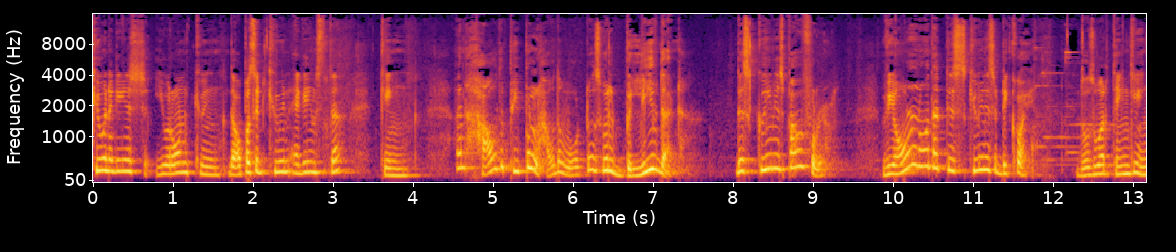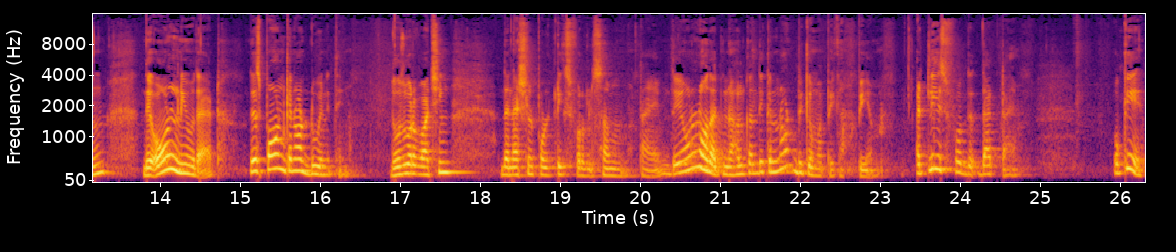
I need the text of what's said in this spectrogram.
queen against your own queen, the opposite queen against the king. And how the people, how the voters will believe that this queen is powerful. We all know that this queen is a decoy. Those who are thinking, they all knew that this pawn cannot do anything. Those who are watching the national politics for some time, they all know that Rahul Gandhi cannot become a PM, at least for the, that time. Okay,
